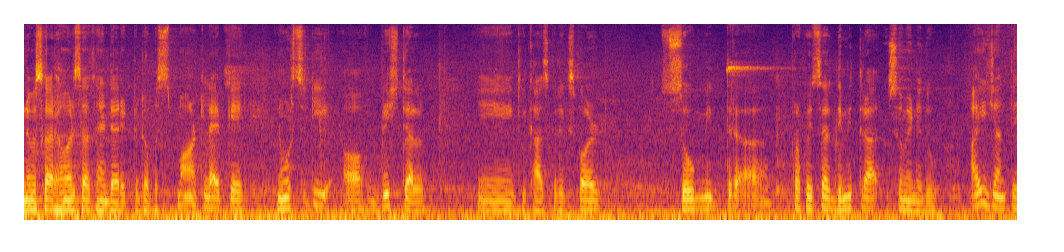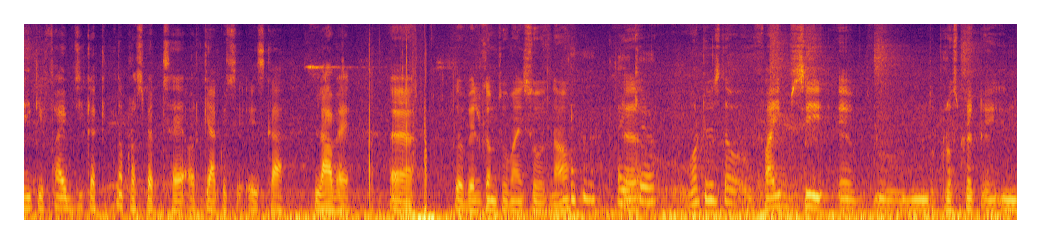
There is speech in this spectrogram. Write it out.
नमस्कार हमारे साथ हैं डायरेक्टर ऑफ़ स्मार्ट लाइफ के यूनिवर्सिटी ऑफ़ ब्रिस्टल की खासकर एक्सपर्ट सोमित्रा प्रोफेसर दिमित्रा सोमेनदू। आइए जानते हैं कि 5G का कितना प्रोस्पेक्ट है और क्या कुछ इसका लाभ है। तो welcome to my show now. What is the 5G prospect in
